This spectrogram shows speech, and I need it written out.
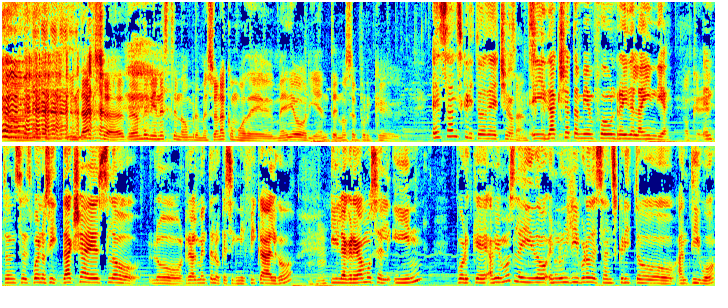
Ah, Indaksha, ¿de dónde viene este nombre? Me suena como de Medio Oriente, no sé por qué. Es sánscrito, de hecho. Y Daksha también fue un rey de la India. Entonces, bueno, sí, Daksha es lo, lo realmente lo que significa algo. Y le agregamos el in porque habíamos leído en un libro de sánscrito antiguo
